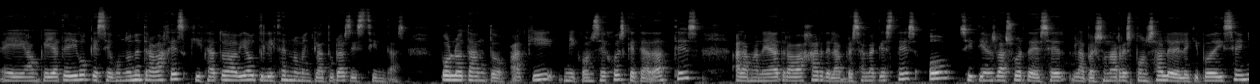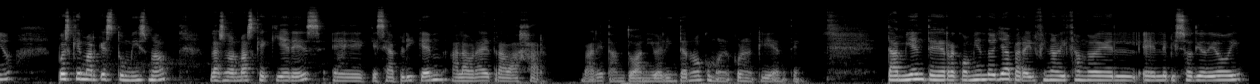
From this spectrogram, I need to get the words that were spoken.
eh, aunque ya te digo que según donde trabajes quizá todavía utilicen nomenclaturas distintas. Por lo tanto, aquí mi consejo es que te adaptes a la manera de trabajar de la empresa en la que estés o, si tienes la suerte de ser la persona responsable del equipo de diseño, pues que marques tú misma las normas que quieres eh, que se apliquen a la hora de trabajar, ¿vale? Tanto a nivel interno como con el cliente. También te recomiendo ya para ir finalizando el, episodio de hoy,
